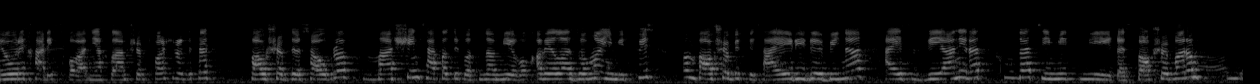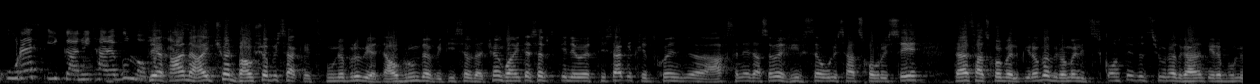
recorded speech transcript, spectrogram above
მეორე ხარისხოვანი ახლა ამ შემთხვევაში, როდესაც ბავშვებზე საუბრობთ, მაშინ სახელმწიფოს უნდა მიიღო ყველა ზომა იმისთვის, რომ ბავშვებისთვის აერიდებინა აი ეს ზიანი, რაც თუნდაც იმით მიიღეს ბავშვებმა, რომ უყურეს იქ განვითარებულ მოვლენებს. დიახ, ანა, აი ჩვენ ბავშვების საკითხს ბუნებრივია დაუბრუნდებით ისევ და ჩვენ გვაინტერესებს კიდევ ერთი საკითხი, თქვენ ახსენეთ ასევე ღირსეული საცხოვრისი და საცხოვრებელი პირობები, რომელიც კონსტიტუციურად გარანტირებული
